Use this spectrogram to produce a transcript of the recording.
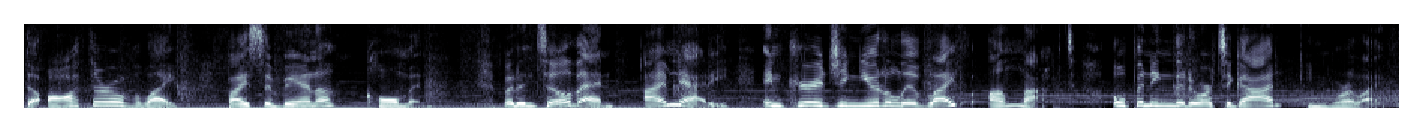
The Author of Life by Savannah Coleman. But until then, I'm Natty, encouraging you to live life unlocked, opening the door to God in your life.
